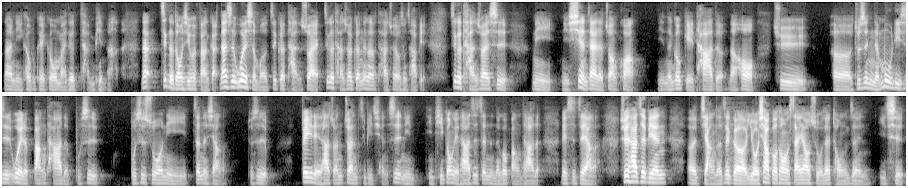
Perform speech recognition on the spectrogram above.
那你可不可以跟我买这个产品啊？那这个东西会反感，但是为什么这个坦率，这个坦率跟那个坦率有什么差别？这个坦率是你你现在的状况，你能够给他的，然后去呃，就是你的目的是为了帮他的，不是不是说你真的想就是。非得他赚赚这笔钱，是你你提供给他是真的能够帮他的，类似这样啊。所以他这边呃讲的这个有效沟通的三要素，我再统整一次。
